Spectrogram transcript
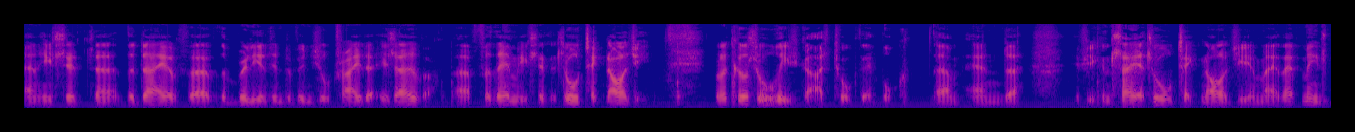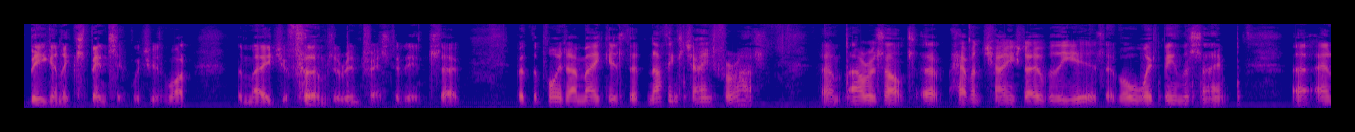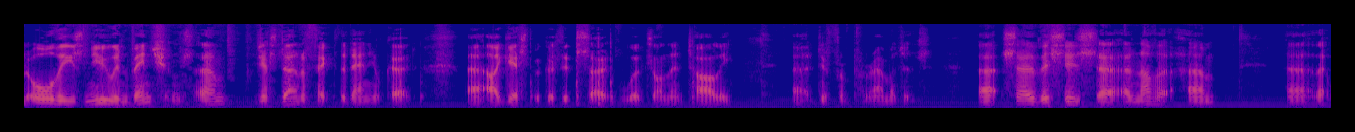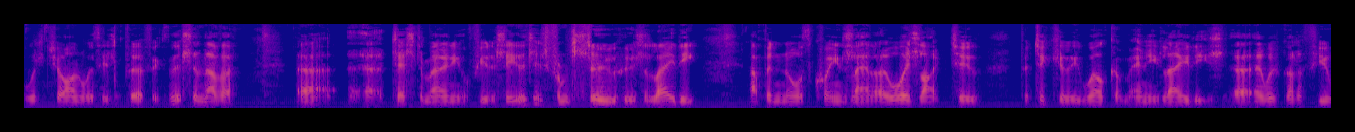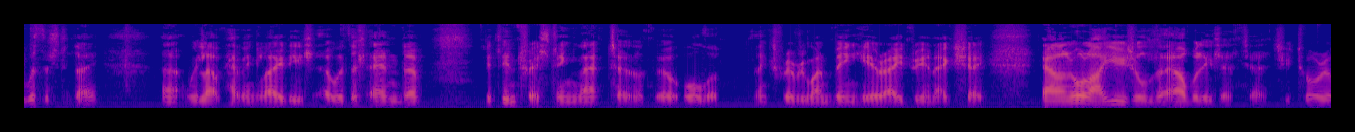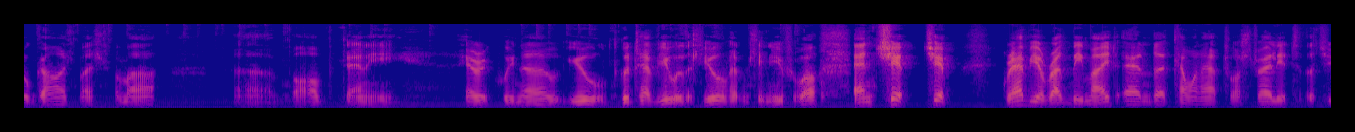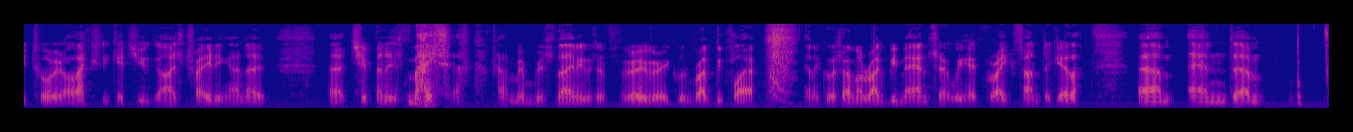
And he said uh, the day of uh, the brilliant individual trader is over. Uh, for them, he said it's all technology. But of course, all these guys talk their book. Um, and uh, if you can say it's all technology, and that means big and expensive, which is what the major firms are interested in. So, but the point I make is that nothing's changed for us. Um, our results uh, haven't changed over the years; they've always been the same. Uh, and all these new inventions um, just don't affect the Daniel Code. Uh, I guess because it so works on entirely uh, different parameters. Uh, so this is uh, another. Um, that was John with his perfect. This is another testimonial for you to see. This is from Sue, who's a lady up in North Queensland. I always like to particularly welcome any ladies, and we've got a few with us today. Uh, we love having ladies uh, with us, and uh, it's interesting that uh, all the thanks for everyone being here, Adrian, Akshay, Alan, all our usual Albert uh, tutorial guys. Most of them are Bob, Danny, Eric. We know Yule. Good to have you with us, Yule. Haven't seen you for a while. And Chip, Chip. Grab your rugby mate and come on out to Australia to the tutorial. I'll actually get you guys trading. I know uh, Chip and his mate. I can't remember his name. He was a very, very good rugby player. And of course, I'm a rugby man, so we had great fun together. Um, and um,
